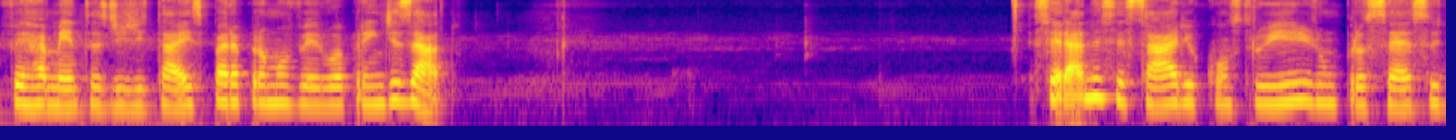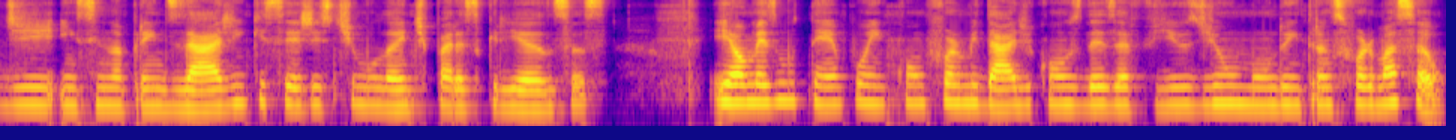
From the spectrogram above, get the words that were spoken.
ferramentas digitais para promover o aprendizado. Será necessário construir um processo de ensino-aprendizagem que seja estimulante para as crianças e, ao mesmo tempo, em conformidade com os desafios de um mundo em transformação.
